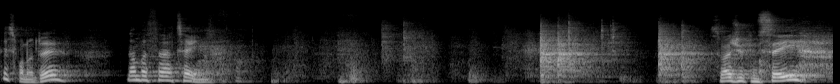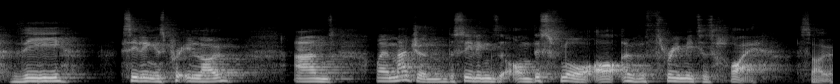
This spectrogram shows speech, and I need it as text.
this one will do. Number 13. So as you can see, the ceiling is pretty low and I imagine the ceilings on this floor are over three meters high. So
